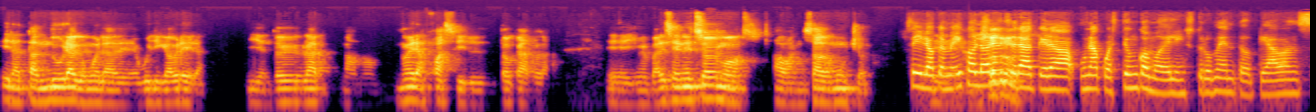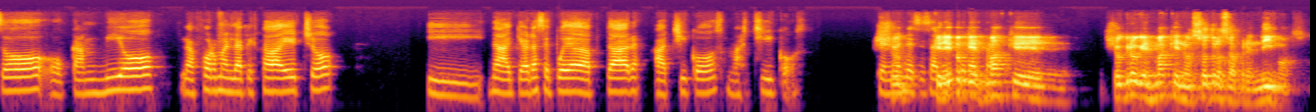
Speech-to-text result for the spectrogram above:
era tan dura como la de Willy Cabrera. Y entonces, claro, no, no, era fácil tocarla. Eh, y me parece en eso hemos avanzado mucho. Sí, lo que me dijo Lorenz era que era una cuestión como del instrumento, que avanzó o cambió la forma en la que estaba hecho y nada, que ahora se puede adaptar a chicos más chicos, que no es necesario. Creo que es más que, yo creo que es más que nosotros aprendimos.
